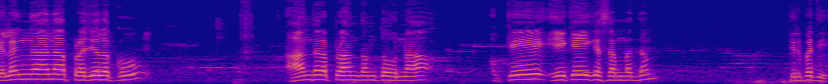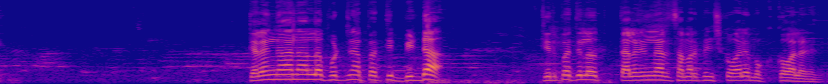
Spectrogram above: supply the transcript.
Telangana ప్రజలకు ఆంధ్ర ప్రాంతంతో ఉన్న ఒకే ఏకైక సంబంధం తిరుపతి. తెలంగాణలో పుట్టిన ప్రతి బిడ్డ తిరుపతిలో తలనిల్లాలు సమర్పించుకోవాలి మొక్కుకోవాలనేది.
